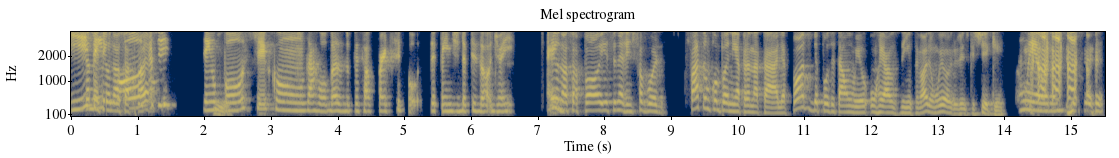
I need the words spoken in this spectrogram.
E Também tem, tem o nosso post, Tem o post com os arrobas do pessoal que participou. Depende do episódio aí. É tem isso. o nosso apoio, né, gente? Por favor, façam companhia para Natália. Pode depositar um, eu, um realzinho também. Olha, um euro, gente, que chique. Um euro.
